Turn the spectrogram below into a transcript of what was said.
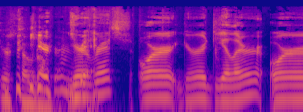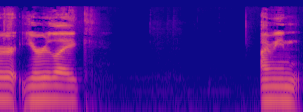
you're so You're dumb. you're rich. rich or you're a dealer or you're like I mean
